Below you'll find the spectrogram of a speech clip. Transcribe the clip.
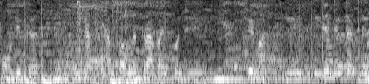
fond du cœur. Merci encore, le travail continue. Primat 2022.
